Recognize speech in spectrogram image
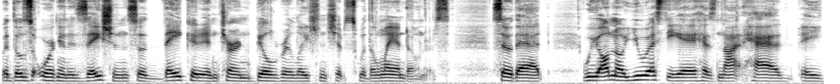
with those organizations so they could in turn build relationships with the landowners so that we all know USDA has not had a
